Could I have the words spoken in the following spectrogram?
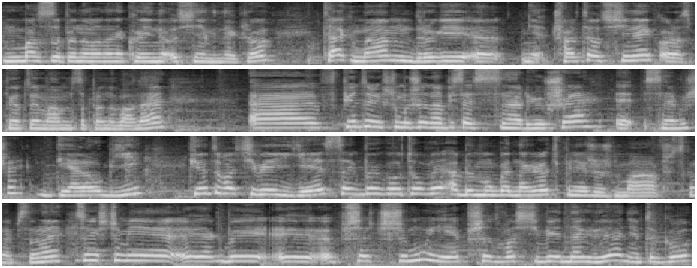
Masz zaplanowany na kolejny odcinek Necro? Tak, mam drugi, e, nie, czwarty odcinek oraz piąty mam zaplanowane. W piątym jeszcze muszę napisać scenariusze, e, scenariusze? Dialogi. Piąty właściwie jest jakby gotowy, aby mogła nagrać, ponieważ już ma wszystko napisane. Co jeszcze mnie e, jakby e, przetrzymuje przed właściwie nagraniem tego,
